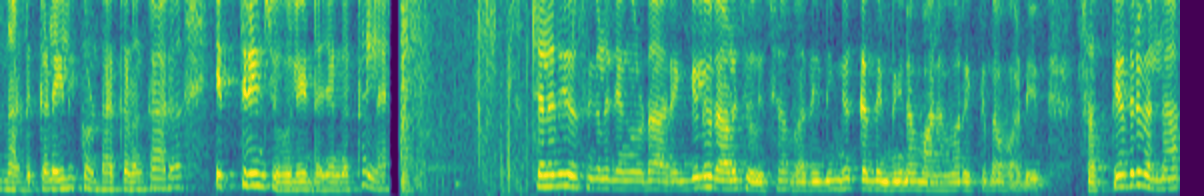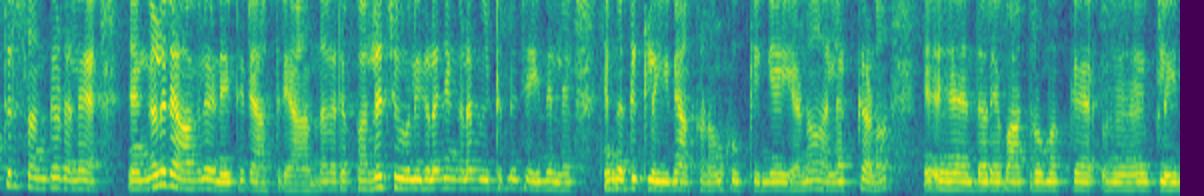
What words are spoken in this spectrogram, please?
ഒന്ന് അടുക്കളയിലേക്ക് ഉണ്ടാക്കണം. കാരണം ഇത്രയും ജോലിയുണ്ട് ഞങ്ങൾക്കല്ലേ? ചില ദിവസങ്ങളിൽ ഞങ്ങളോട് ആരെങ്കിലും ഒരാൾ ചോദിച്ചാൽ മതി നിങ്ങൾക്ക് എന്തെങ്കിലും മലമറിക്കുന്ന പണി? സത്യം അതൊരു വല്ലാത്തൊരു സങ്കടമല്ലേ? ഞങ്ങൾ രാവിലെ എണീറ്റ് രാത്രി ആകുന്ന വരെ പല ജോലികളും ഞങ്ങളെ വീട്ടിൽ നിന്ന് ചെയ്യുന്നില്ലേ? ഞങ്ങൾക്ക് ക്ലീൻ ആക്കണം കുക്കിംഗ് ചെയ്യണം അലക്കണം എന്താ പറയുക ബാത്റൂമൊക്കെ ക്ലീൻ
